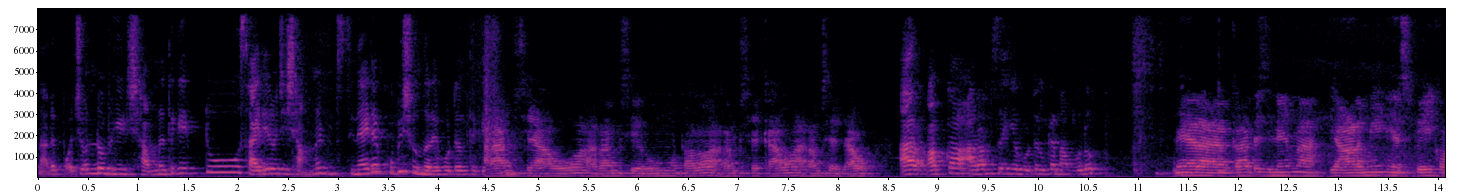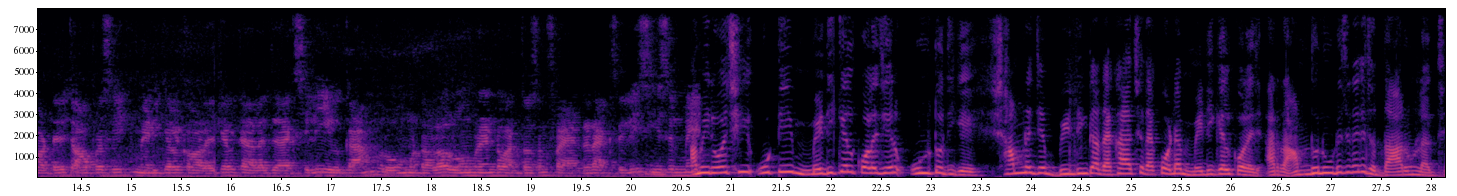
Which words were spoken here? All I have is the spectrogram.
নাহলে প্রচণ্ড ভিড়। সামনে থেকে একটু সাইডে রয়েছে। সামনের সিনারিটা খুবই সুন্দর এই হোটেল থেকে। আরামসে আও আরামসে রুম ওঠালো আরামসে খাও আরামসে যাও। আর আপকা আরামসে ইয়ে হোটেল কা নাম বলো। Mera cottage name Yalamin SP cottage opposite medical college. Medical college actually you come room dollar room rent 1500 actually season আমি রয়েছি উটি মেডিকেল কলেজের উল্টো দিকে। সামনে যে বিল্ডিংটা দেখা যাচ্ছে দেখো এটা মেডিকেল কলেজ আর রামধনু উঠেছে দেখেছ? দারুণ লাগছে।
